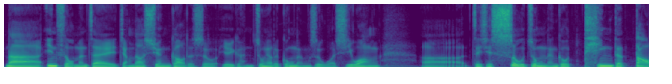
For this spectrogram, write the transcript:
那因此我们在讲到宣告的时候，有一个很重要的功能，是我希望。啊，这些受众能够听得到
